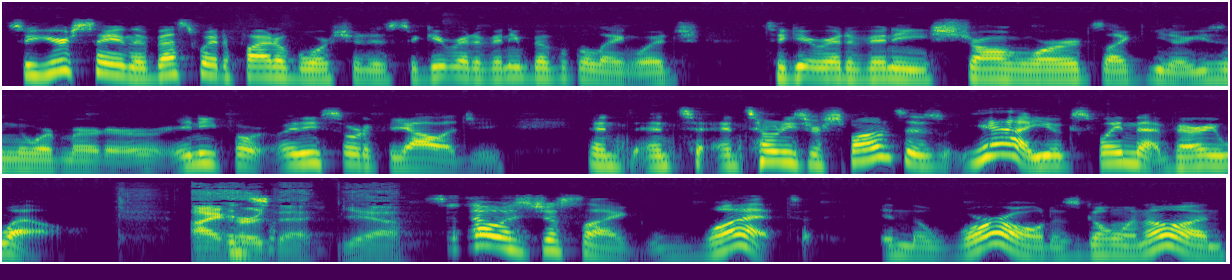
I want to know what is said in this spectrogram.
So you're saying the best way to fight abortion is to get rid of any biblical language, to get rid of any strong words like you know using the word murder or any any sort of theology." And and t- and Tony's response is, "Yeah, you explained that very well." I And heard so- that. Yeah. So that was just like, what in the world is going on?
